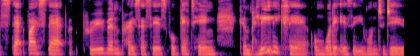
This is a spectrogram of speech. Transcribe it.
step by step, proven processes for getting completely clear on what it is that you want to do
